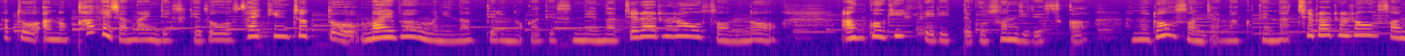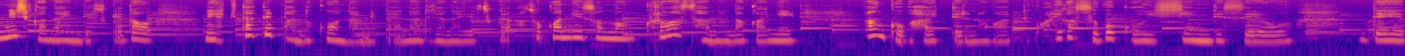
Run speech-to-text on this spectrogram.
あとあのカフェじゃないんですけど最近ちょっとマイブームになってるのがですねナチュラルローソンのあんこギッフェリってご存知ですか？あのローソンじゃなくてナチュラルローソンにしかないんですけど焼きたてパンのコーナーみたいになるじゃないですか。あそこにそのクロワッサンの中にあんこが入ってるのがあってこれがすごく美味しいんですよ。で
